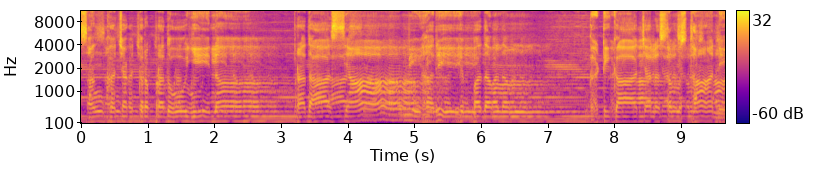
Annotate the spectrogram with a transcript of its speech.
शङ्खचक्रप्रदो येन प्रदास्यामि हरेः पदम् घटिकाचलसंस्थाने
